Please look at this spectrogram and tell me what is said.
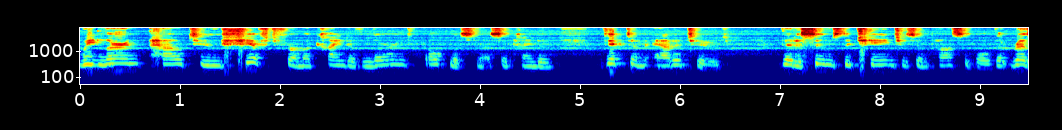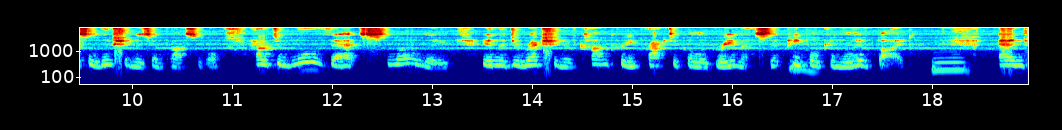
We learn how to shift from a kind of learned helplessness, a kind of victim attitude, that assumes that change is impossible, that resolution is impossible, how to move that slowly in the direction of concrete practical agreements that people mm. can live by. Mm. And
